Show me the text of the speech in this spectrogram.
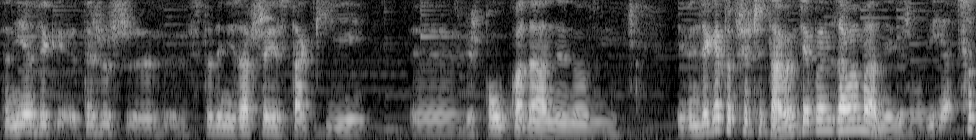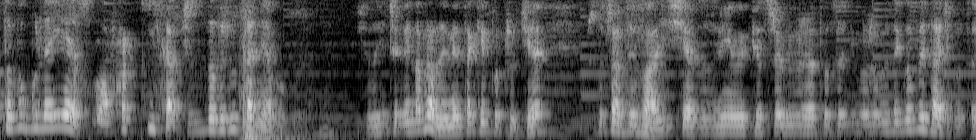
Ten język też już e, wtedy nie zawsze jest taki, e, wiesz, poukładany, no. I więc jak ja to przeczytałem, to ja byłem załamany, wiesz, mówię, co to w ogóle jest? O, kicha, czy to do wyrzucenia w ogóle, nie? Się do niczego, naprawdę, miałem takie poczucie, że to trzeba wywalić. Ja dzwoniłem Piotrzewi, że to, to nie możemy tego wydać, bo to,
